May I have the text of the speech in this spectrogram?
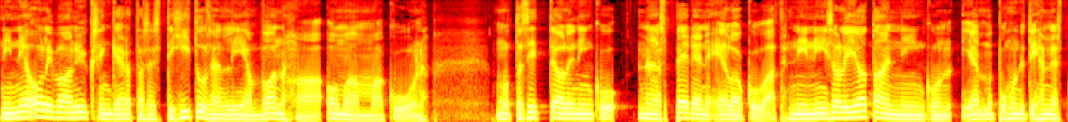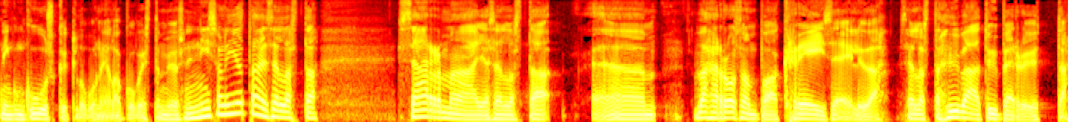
niin ne oli vaan yksinkertaisesti hitusen liian vanhaa oman makuun. Mutta sitten oli niin kuin nämä Speden elokuvat, niin niissä oli jotain niin kuin, ja mä puhun nyt ihan näistä niin kuin 60-luvun elokuvista myös, niin niissä oli jotain sellaista särmää ja sellaista ää, vähän rosompaa kreiseilyä, sellaista hyvää typeryyttä.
